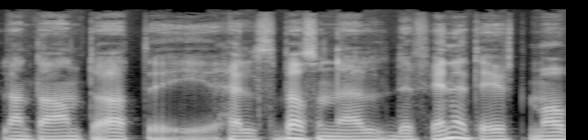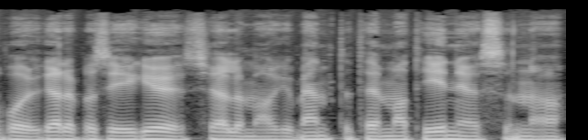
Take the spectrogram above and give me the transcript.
blant annet at helsepersonell definitivt må bruke det på sykehus, selv om argumentet til Martiniussen og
